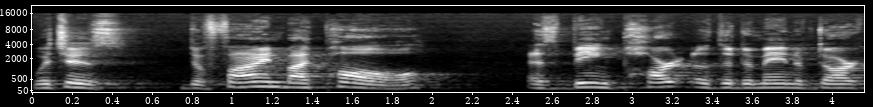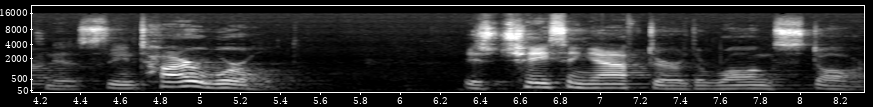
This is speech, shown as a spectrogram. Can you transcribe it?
which is defined by Paul as being part of the domain of darkness, the entire world is chasing after the wrong star.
